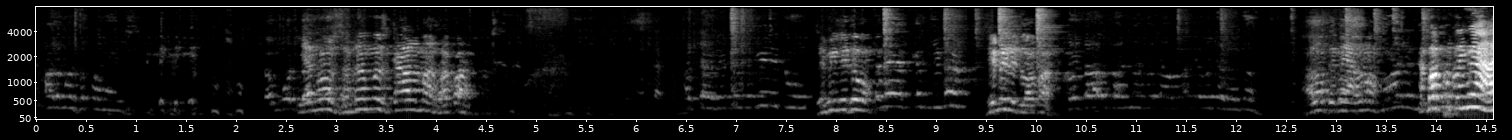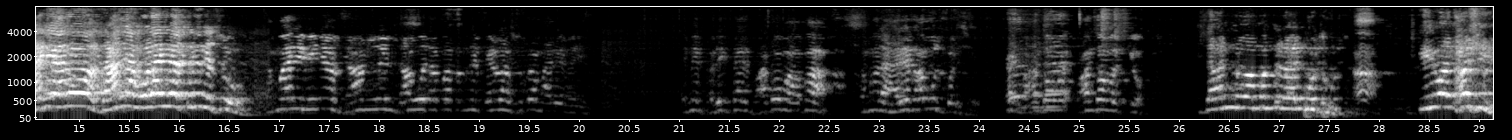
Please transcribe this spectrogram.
કાળમાં સપાણા એનો જન્મ જ કાળમાં જમી લીધું? તમે જમી લીધું. હાલો તમે હાલો. બાપુ તમે હારે આવો ધાના ઓળાવ્યા તમને શું તમારી વિના જાન લઈને જાવ તો તમને પહેલા શું કામ હારે ભાઈ તમે ઘડીક તારી ભાગો બાપા તમારે હારે આવવું જ પડશે. વાંધો વાંધો વચ્યો જાનનું આમંત્રણ આપ્યું હતું. એ વાત હાશી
